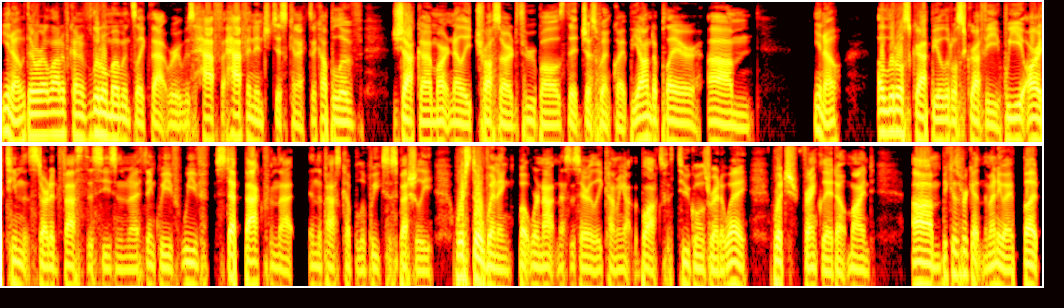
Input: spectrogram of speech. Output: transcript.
you know, there were a lot of kind of little moments like that where it was half half an inch disconnect. A couple of Xhaka, Martinelli, Trossard through balls that just went quite beyond a player. Um, you know, a little scrappy, a little scruffy. We are a team that started fast this season, and I think we've we've stepped back from that in the past couple of weeks, especially. We're still winning, but we're not necessarily coming out the blocks with two goals right away, which frankly I don't mind um, because we're getting them anyway. But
